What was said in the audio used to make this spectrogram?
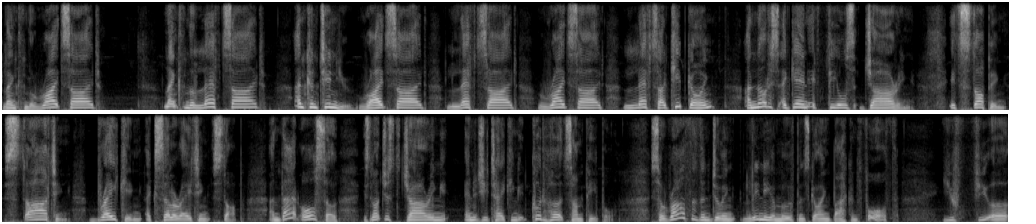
lengthen the right side, lengthen the left side, and continue. Right side, left side, right side, left side. Keep going. And notice again, it feels jarring. It's stopping, starting, braking, accelerating, stop. And that also is not just jarring, energy taking, it could hurt some people. So rather than doing linear movements going back and forth, you uh,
